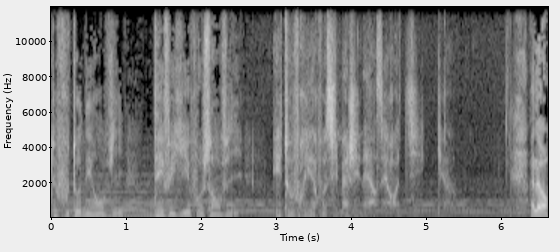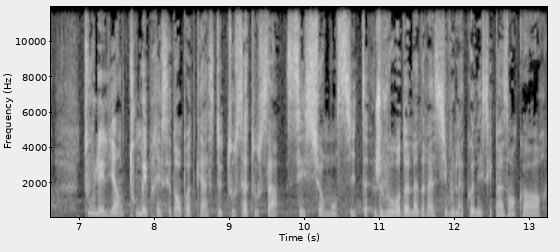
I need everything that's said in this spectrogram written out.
de vous donner envie, d'éveiller vos envies et d'ouvrir vos imaginaires érotiques. Alors, tous les liens, tous mes précédents podcasts, tout ça, tout ça, c'est sur mon site. Je vous redonne l'adresse si vous ne la connaissez pas encore.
